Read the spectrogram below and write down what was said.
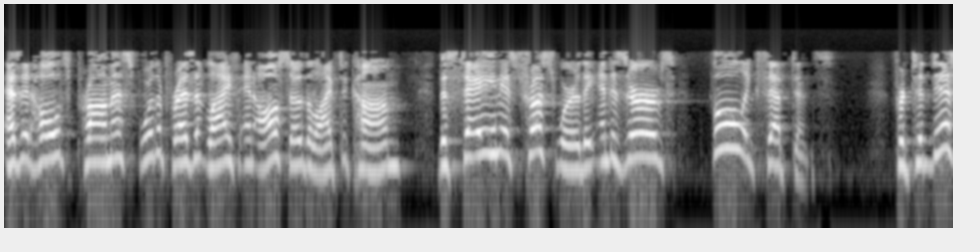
as it holds promise for the present life and also the life to come. The saying is trustworthy and deserves full acceptance. For to this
